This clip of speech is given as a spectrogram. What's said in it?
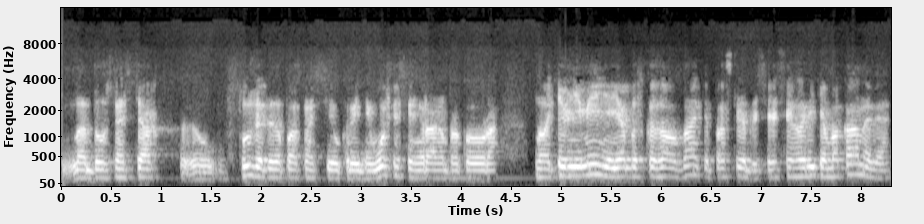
на должностях э, в службе безопасности Украины, в офисе генерального прокурора. Но, тем не менее, я бы сказал, знаете, про следующее. Если говорить о Баканове,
